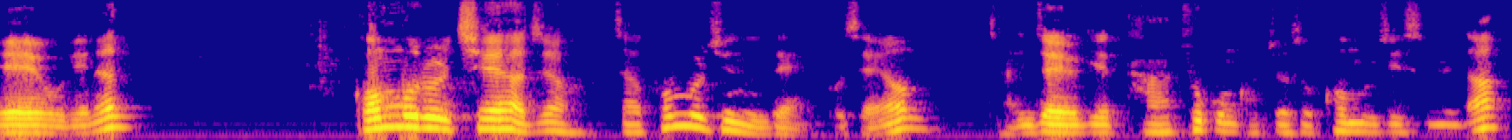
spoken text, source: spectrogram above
예, 우리는 건물을 취해야죠. 자, 건물 짓는데 보세요. 자, 이제 여기 다 조건 갖춰서 건물 짓습니다.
